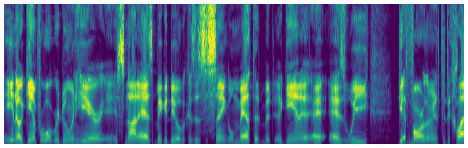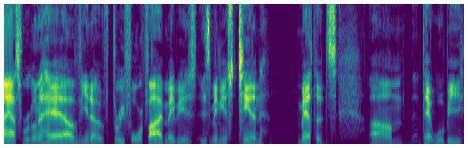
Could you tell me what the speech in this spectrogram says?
you know, again, for what we're doing here, it's not as big a deal because it's a single method. But again, as we get farther into the class, we're going to have, you know, three, four, five, maybe as, as many as 10 methods um, that we'll be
